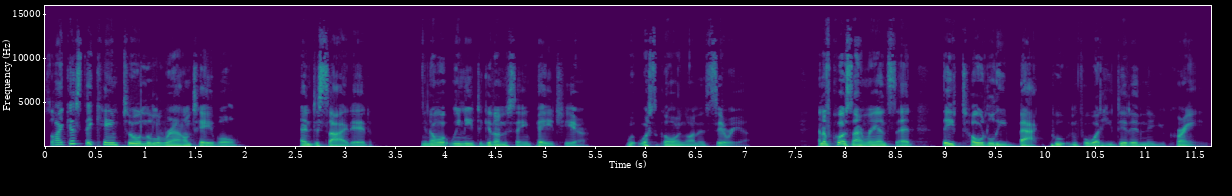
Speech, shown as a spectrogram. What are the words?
So I guess they came to a little round table and decided, you know what, we need to get on the same page here with what's going on in Syria. And of course Iran said they totally backed Putin for what he did in the Ukraine.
